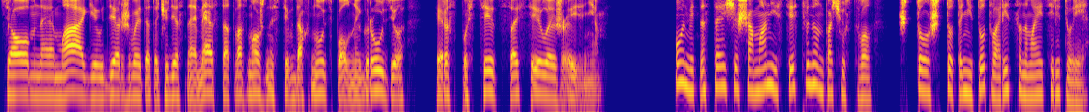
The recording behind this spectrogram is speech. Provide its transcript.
темная магия удерживает это чудесное место от возможности вдохнуть полной грудью и распуститься силой жизни». Он ведь настоящий шаман, естественно, он почувствовал, что что-то не то творится на моей территории.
